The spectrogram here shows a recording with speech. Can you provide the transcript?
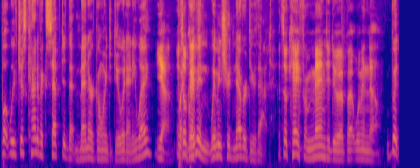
But we've just kind of accepted that men are going to do it anyway Yeah. It's but okay. women women should never do that It's okay for men to do it, but women no. but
